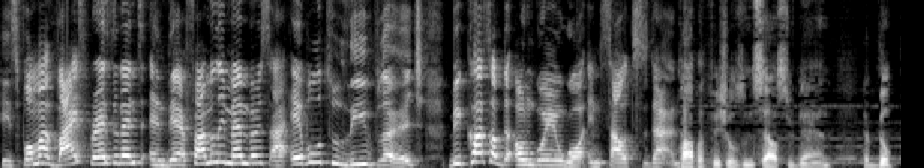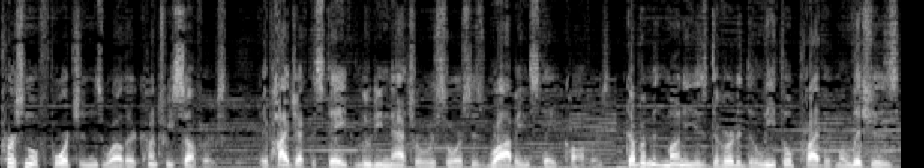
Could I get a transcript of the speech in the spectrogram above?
his former vice president, and their family members are able to leave large because of the ongoing war in South Sudan. Top officials in South Sudan have built personal fortunes while their country suffers. They've hijacked the state, looting natural resources, robbing state coffers. Government money is diverted to lethal private militias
